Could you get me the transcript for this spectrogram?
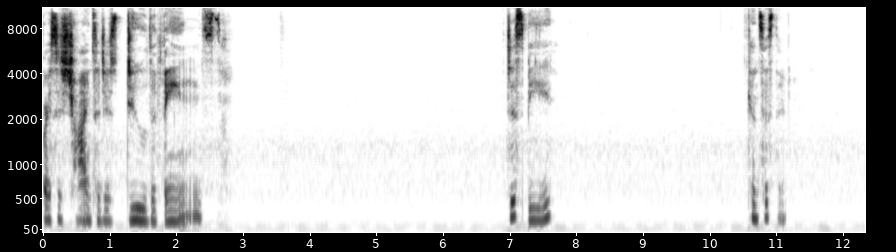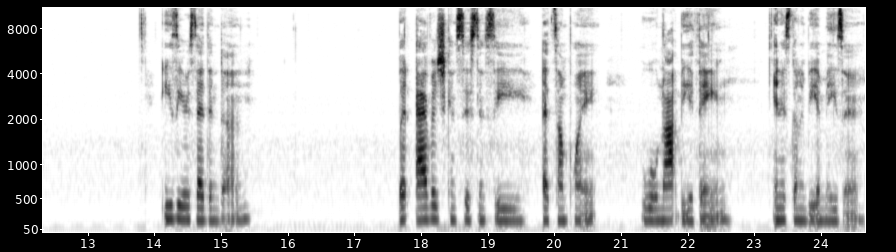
versus trying to just do the things? Just be consistent. Easier said than done. But average consistency at some point will not be a thing and it's going to be amazing.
